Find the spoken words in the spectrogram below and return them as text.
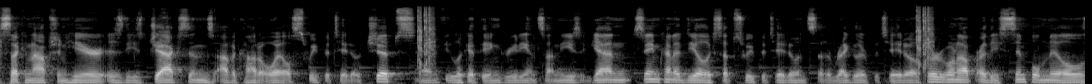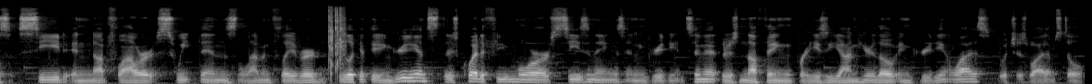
Second option here is these Jackson's avocado oil sweet potato chips. And if you look at the ingredients on these, again, same kind of deal except sweet potato instead of regular potato. Third one up are these Simple Mills seed and nut flour sweet thins, lemon flavored. If you look at the ingredients, there's quite a few more seasonings and ingredients in it. There's nothing crazy on here though, ingredient wise, which is why I'm still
